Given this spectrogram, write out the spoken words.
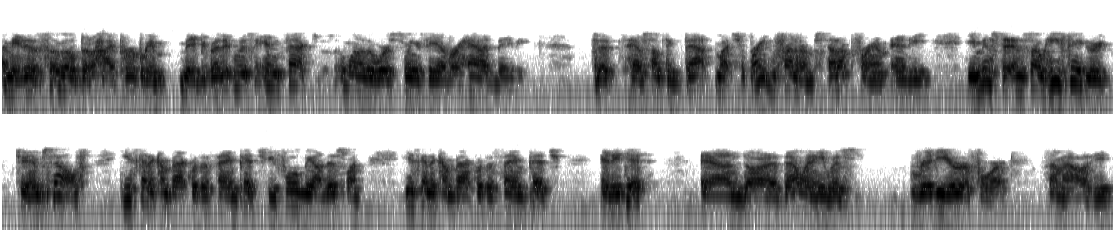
I mean, it was a little bit of hyperbole, maybe, but it was in fact one of the worst swings he ever had, maybe. To have something that much right in front of him set up for him, and he he missed it, and so he figured to himself, he's going to come back with the same pitch. He fooled me on this one he's going to come back with the same pitch. And he did. And uh, that one he was readier for. Somehow he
